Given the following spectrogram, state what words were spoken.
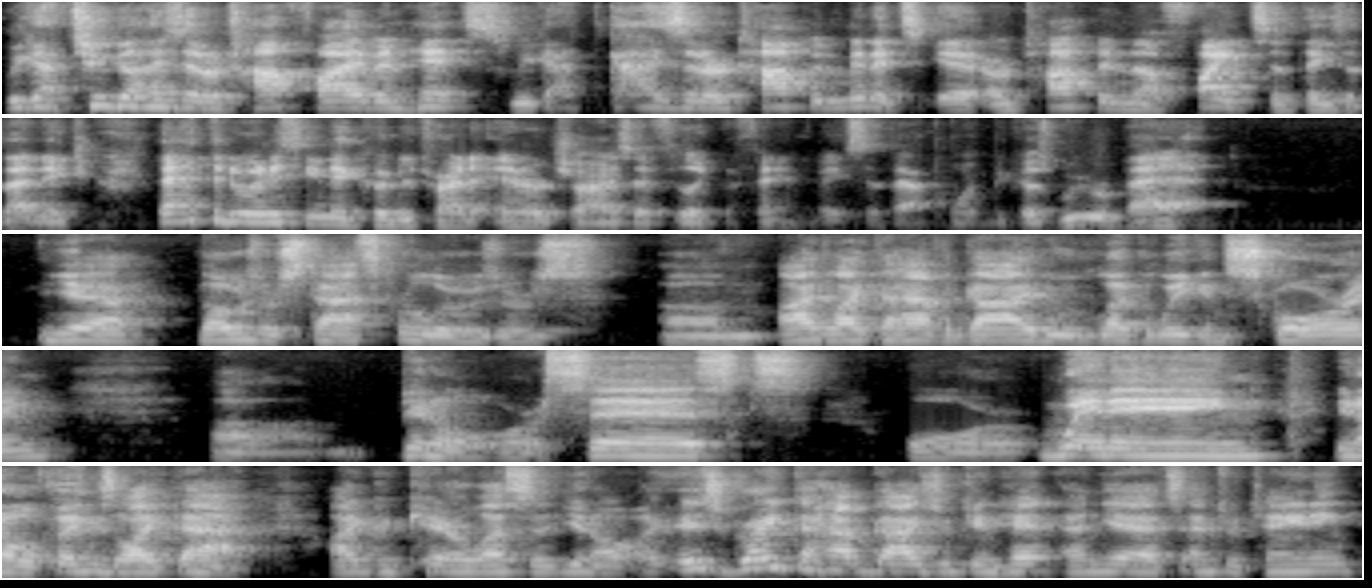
We got two guys that are top five in hits. We got guys that are top in minutes eh, or top in uh, fights and things of that nature. They had to do anything they could to try to energize. I feel like the fan base at that point because we were bad. Yeah, those are stats for losers. Um, I'd like to have a guy who led the league in scoring, um, you know, or assists or winning, you know, things like that. I could care less. You know, it's great to have guys who can hit, and yeah, it's entertaining.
